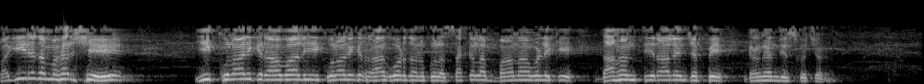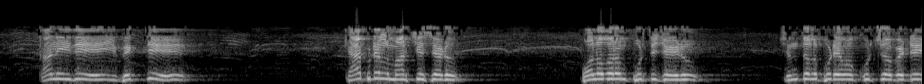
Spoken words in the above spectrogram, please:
భగీరథ మహర్షి ఈ కులానికి రావాలి ఈ కులానికి రాకూడదు అనుకున్న సకల బాణావళికి దాహం తీరాలి అని చెప్పి గంగని తీసుకొచ్చాడు. కానీ ఇది ఈ వ్యక్తి క్యాపిటల్ మార్చేశాడు పోలవరం పూర్తి చేయడు చింతలపూడి ఏమో కూర్చోబెట్టి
